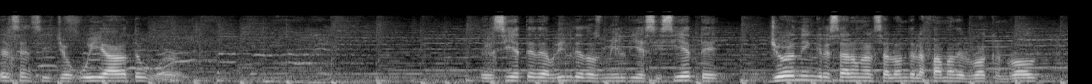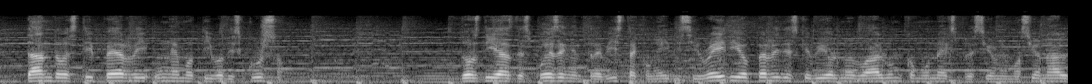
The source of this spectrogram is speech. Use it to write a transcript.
el sencillo We Are the World. El 7 de abril de 2017, Journey ingresaron al Salón de la Fama del Rock and Roll, dando a Steve Perry un emotivo discurso. Dos días después, en entrevista con ABC Radio, Perry describió el nuevo álbum como una expresión emocional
